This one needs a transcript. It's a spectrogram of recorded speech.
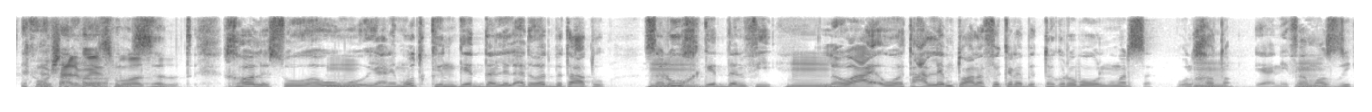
ومش عارف إيه اسمه أصلا. خالص. ويعني متقن جدا للأدوات بتاعته. صاروخ جدا فيه. اللي هو عا- واتعلمته على فكرة بالتجربة والممارسة والخطأ. يعني فاهم قصدي؟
